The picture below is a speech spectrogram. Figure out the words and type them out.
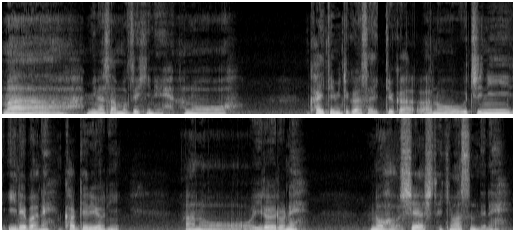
まあ皆さんもぜひねあの書いてみてくださいっていうかあのうちにいればね書けるようにあのいろいろねノウハウシェアしていきますんでね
